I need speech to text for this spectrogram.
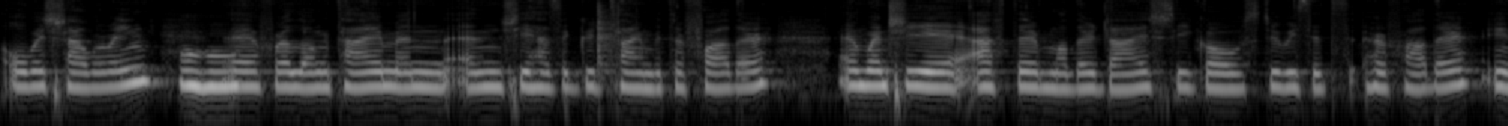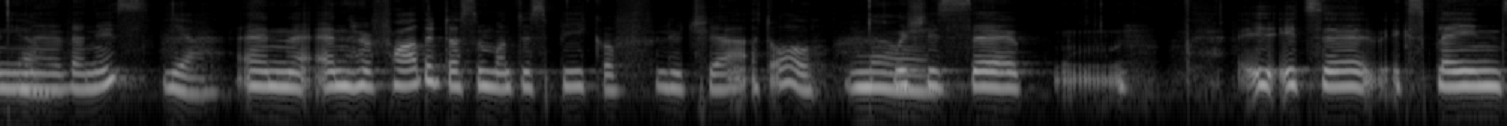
always showering mm -hmm. uh, for a long time and and she has a good time with her father and when she, after mother dies, she goes to visit her father in Yeah. uh, Venice, Yeah. and and her father doesn't want to speak of Lucia at all, No. which is uh, it it's, uh, explains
